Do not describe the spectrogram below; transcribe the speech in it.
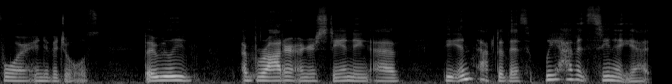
for individuals, but really a broader understanding of the impact of this. We haven't seen it yet.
